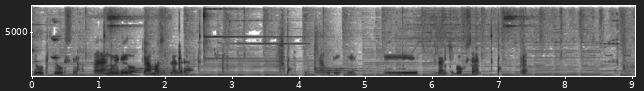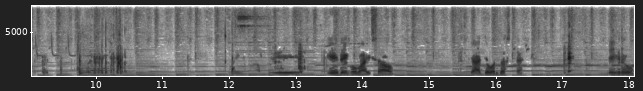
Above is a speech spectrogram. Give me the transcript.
क्यूट क्यूट से। रंग भी देखो, क्या मस्त लग रहा है। यहाँ पे देखिए, ये लंच बॉक्स है। ये देखो भाई साहब, क्या ज़बरदस्त है। देख रहे हो?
